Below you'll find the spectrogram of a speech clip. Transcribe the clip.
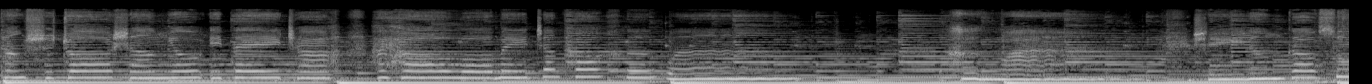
当时桌上有一杯茶还好我没将它喝完。喝完谁能告诉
